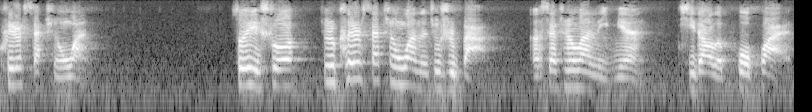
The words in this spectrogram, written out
clear Section One。所以说，就是 clear Section One 呢，就是把呃 Section One 里面提到的破坏。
